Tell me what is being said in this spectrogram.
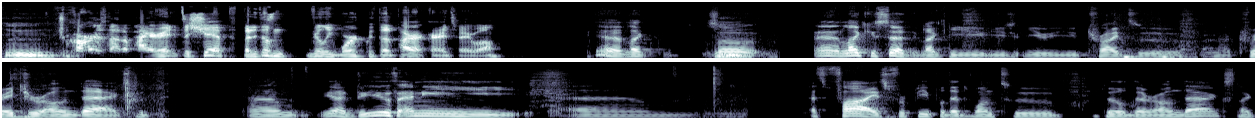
Hmm. Drakkar is not a pirate. It's a ship, but it doesn't really work with the pirate cards very well. Yeah, like so, hmm. And like you said, like you you you, you try to you know, create your own deck, but um, yeah, do you have any um advice for people that want to build their own decks? Like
